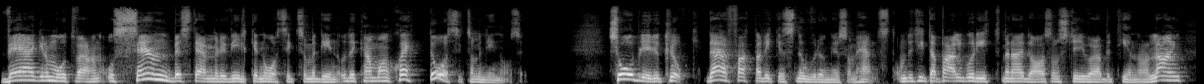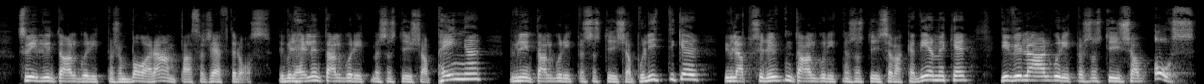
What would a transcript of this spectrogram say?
väger mot varandra och sen bestämmer du vilken åsikt som är din och det kan vara en sjätte åsikt som är din åsikt. Så blir du klok. Där fattar vilken snorunge som helst. Om du tittar på algoritmerna idag som styr våra beteenden online så vill vi inte algoritmer som bara anpassar sig efter oss. Vi vill heller inte algoritmer som styrs av pengar. Vi vill inte algoritmer som styrs av politiker. Vi vill absolut inte algoritmer som styrs av akademiker. Vi vill ha algoritmer som styrs av oss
